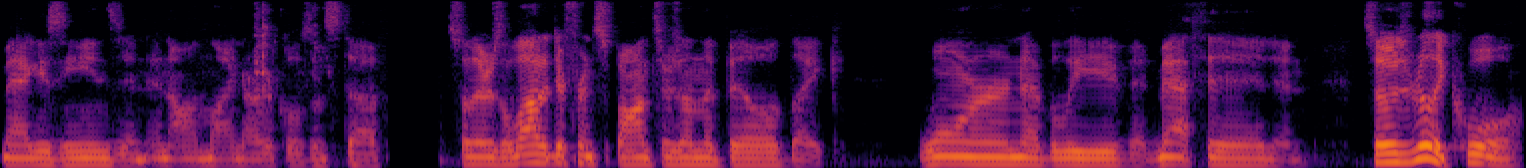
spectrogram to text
magazines and, and online articles and stuff. So there's a lot of different sponsors on the build, like Warn, I believe, and Method. And so it was really cool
